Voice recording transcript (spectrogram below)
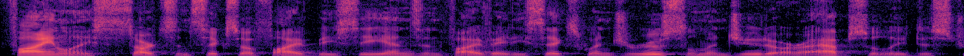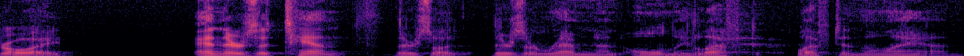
finally, starts in 605 BC, ends in 586, when Jerusalem and Judah are absolutely destroyed. And there's a tenth, there's a, there's a remnant only left, left in the land.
